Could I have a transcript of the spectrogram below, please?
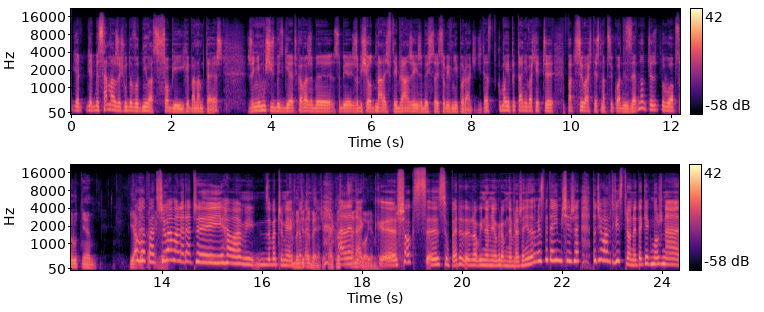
jak, jakby sama żeś udowodniła sobie i chyba nam też, że nie musisz być z giereczkowa, żeby, sobie, żeby się odnaleźć w tej branży i żeby sobie w niej poradzić. I teraz tylko moje pytanie właśnie, czy patrzyłaś też na przykłady z zewnątrz, czy to było absolutnie... jadę Trochę tak, patrzyłam, ale raczej jechałam i zobaczymy, jak to będzie, to będzie. będzie, tak? Ale tak, bojem. e, szok e, super, robi na mnie ogromne wrażenie. Natomiast wydaje mi się, że to działa w dwie strony. Tak jak można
